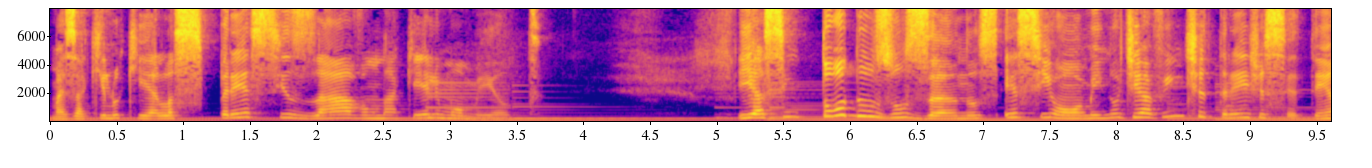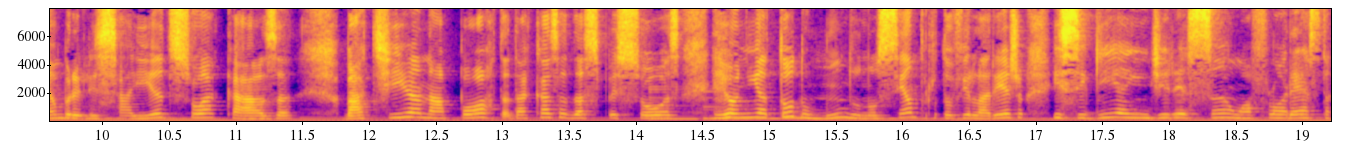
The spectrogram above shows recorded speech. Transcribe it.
mas aquilo que elas precisavam naquele momento. E assim, todos os anos, esse homem, no dia 23 de setembro, ele saía de sua casa, batia na porta da casa das pessoas, reunia todo mundo no centro do vilarejo e seguia em direção à floresta,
